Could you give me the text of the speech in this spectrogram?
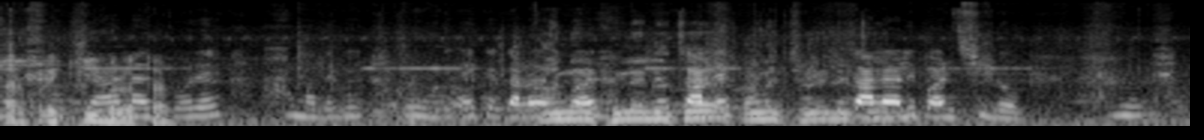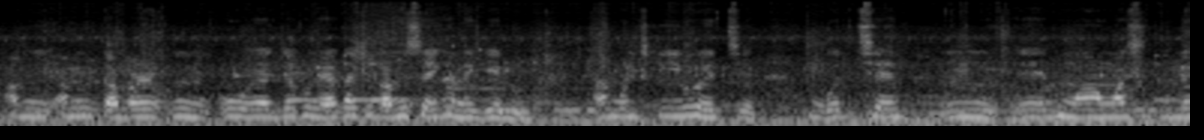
তারপরে কি হলো তারপরে আমাদেরকে একে গালালি পার- গালে- আমি আমি তারপরে ও যখন একা ছিল, আমি সেখানে গেলুম। আমি বলছি, কী হয়েছে? বলছে এর মা মাসে তুলে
